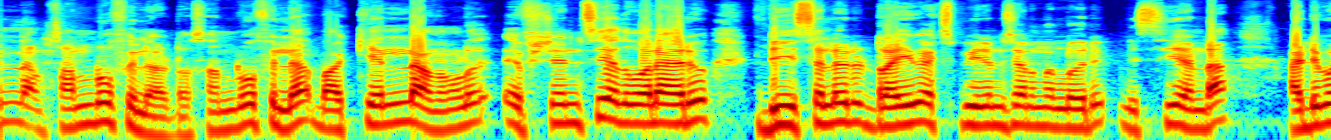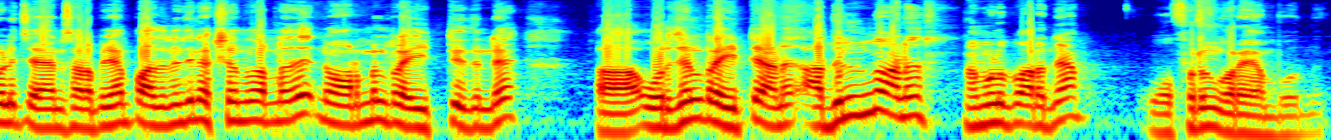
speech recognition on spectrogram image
എല്ലാം സൺറൂഫ് ഇല്ല കേട്ടോ സൺറൂഫ് ഇല്ല. ബാക്കിയെല്ലാം നമ്മൾ എഫിഷ്യൻസി അതുപോലെ ഒരു ഡീസലിന്റെ ഒരു ഡ്രൈവ് എക്സ്പീരിയൻസ് ആണെന്നുള്ളൊരു മിസ് ചെയ്യേണ്ട. അടിപൊളി ചാൻസ് ആണ്. അപ്പോൾ ഞാൻ പതിനഞ്ച് ലക്ഷം എന്ന് പറഞ്ഞത് നോർമൽ റേറ്റ് ഇതിന്റെ ഒറിജിനൽ റേറ്റ് ആണ്. അതിൽ നിന്നാണ് നമ്മൾ പറഞ്ഞ ഓഫറും കുറയാൻ പോകുന്നത്.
